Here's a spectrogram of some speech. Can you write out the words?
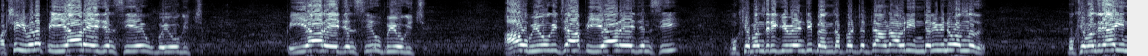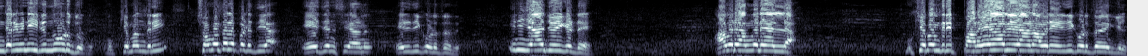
പക്ഷെ ഇവിടെ പി ആർ ഏജൻസിയെ ഉപയോഗിച്ചു. പി ആർ ഏജൻസിയെ ഉപയോഗിച്ചു. ആ ഉപയോഗിച്ച ആ പി ആർ ഏജൻസി മുഖ്യമന്ത്രിക്ക് വേണ്ടി ബന്ധപ്പെട്ടിട്ടാണ് അവർ ഇന്റർവ്യൂവിന് വന്നത്. മുഖ്യമന്ത്രി ആ ഇന്റർവ്യൂവിന് ഇരുന്നു കൊടുത്തു. മുഖ്യമന്ത്രി ചുമതലപ്പെടുത്തിയ ഏജൻസിയാണ് എഴുതി കൊടുത്തത്. ഇനി ഞാൻ ചോദിക്കട്ടെ? അവരങ്ങനെയല്ല. മുഖ്യമന്ത്രി പറയാതെയാണ് അവർ എഴുതി കൊടുത്തതെങ്കിൽ.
